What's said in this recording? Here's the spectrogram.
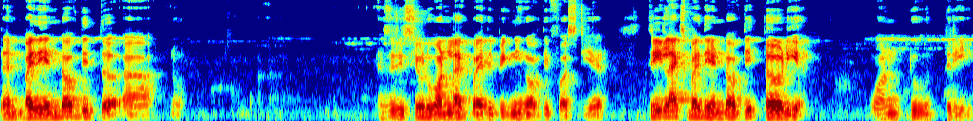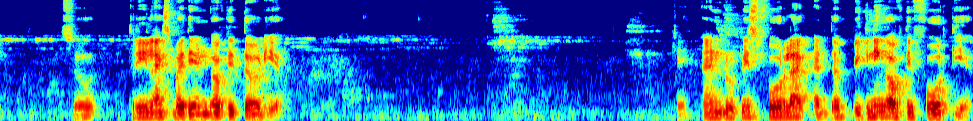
Then by the end of the th- uh, no. Has received 1 lakh by the beginning of the first year 3 lakhs by the end of the third year. 1 2 3 so 3 lakhs by the end of the third year. Okay. And rupees 4 lakh at the beginning of the fourth year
